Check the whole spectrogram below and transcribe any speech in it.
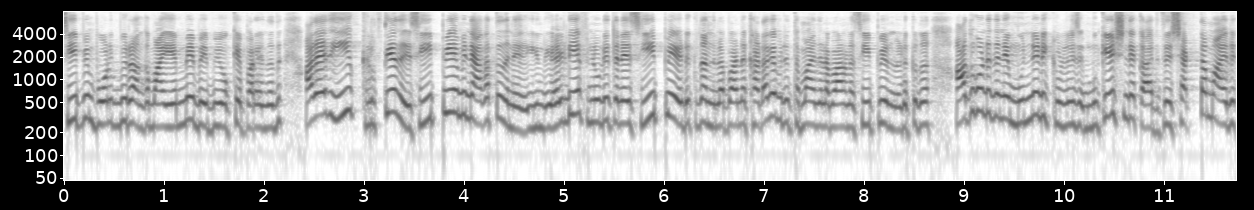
C P M polit bureau അംഗമായ എം എ ബേബിയും ഒക്കെ പറയുന്നത്. അതായത് ഈ കൃത്യത സി പി എമ്മിനകത്ത് തന്നെ എൽ ഡി എഫിനുള്ളിൽ തന്നെ സി പി ഐ എടുക്കുന്ന നിലപാട് ഘടകവിരുദ്ധമായ നിലപാടാണ് സി പി എം എടുക്കുന്നത്. അതുകൊണ്ട് തന്നെ മുന്നണിക്കുള്ളിൽ മുകേഷിന്റെ കാര്യത്തിൽ ശക്തമായൊരു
